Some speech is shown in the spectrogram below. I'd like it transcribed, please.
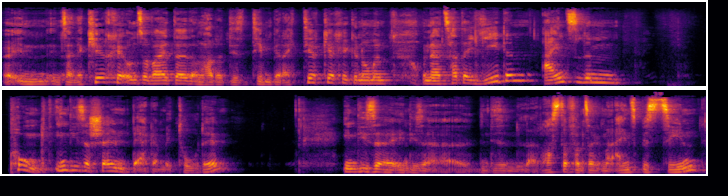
äh, in, in seiner Kirche und so weiter, dann hat er den Themenbereich Tierkirche genommen und jetzt hat er jeden einzelnen Punkt in dieser Schellenberger Methode, in dieser, in dieser, in diesem Raster von, sage ich mal, eins bis zehn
